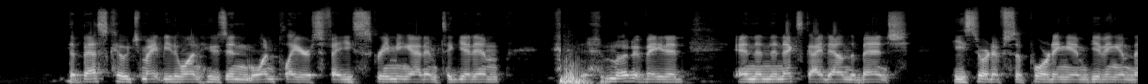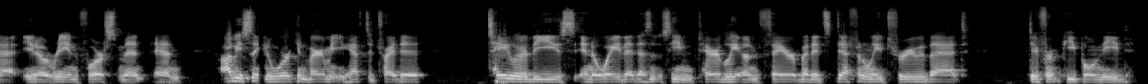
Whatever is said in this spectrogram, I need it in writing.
the best coach might be the one who's in one player's face screaming at him to get him motivated and then the next guy down the bench he's sort of supporting him giving him that you know reinforcement and obviously in a work environment you have to try to tailor these in a way that doesn't seem terribly unfair, but it's definitely true that different people need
